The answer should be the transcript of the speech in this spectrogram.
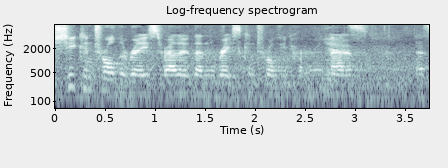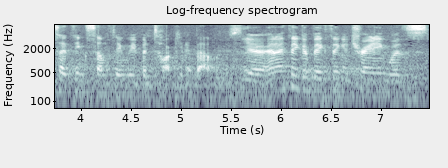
She controlled the race rather than the race controlling her, and Yeah. that's that's I think something we've been talking about. So. Yeah, and I think a big thing in training was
